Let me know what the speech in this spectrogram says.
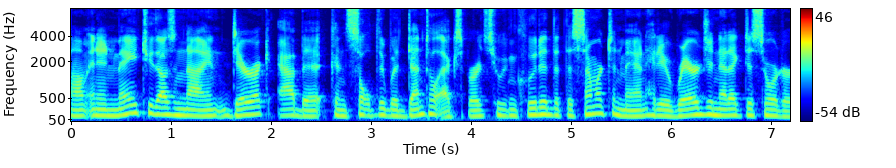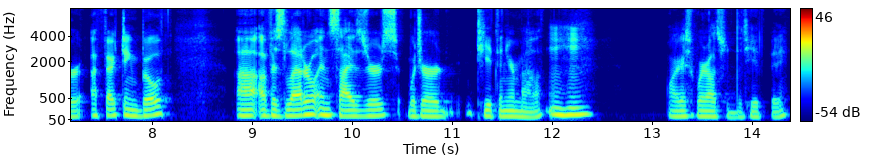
Um, and in May 2009, Derek Abbott consulted with dental experts who concluded that the Somerton man had a rare genetic disorder affecting both uh, of his lateral incisors, which are teeth in your mouth, mm-hmm. or I guess where else would the teeth be?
